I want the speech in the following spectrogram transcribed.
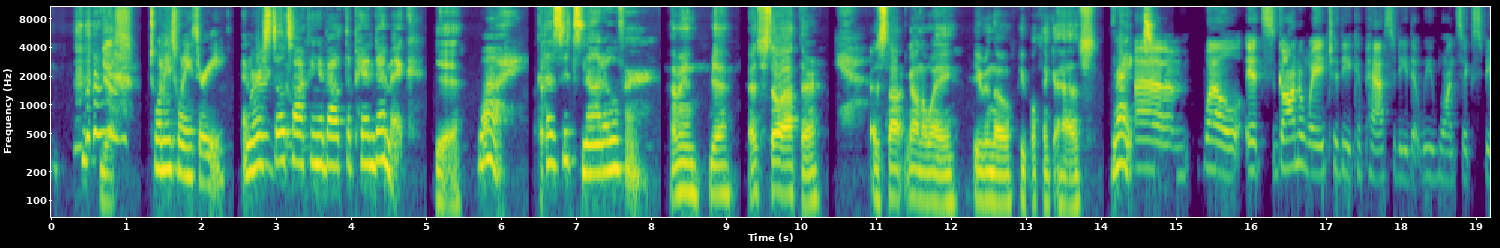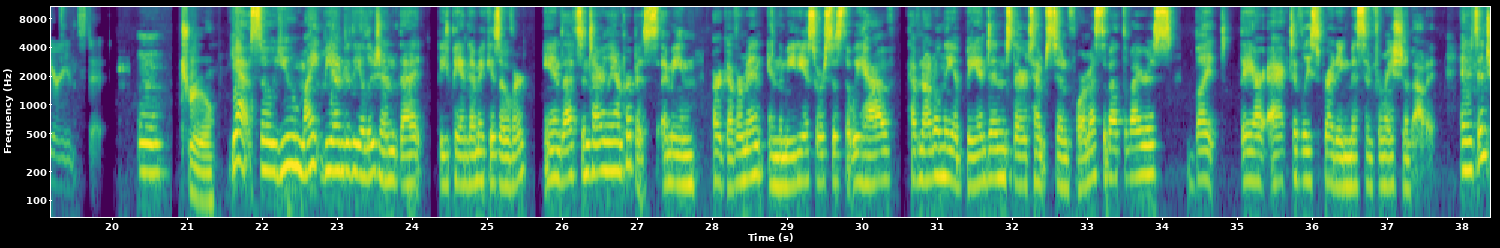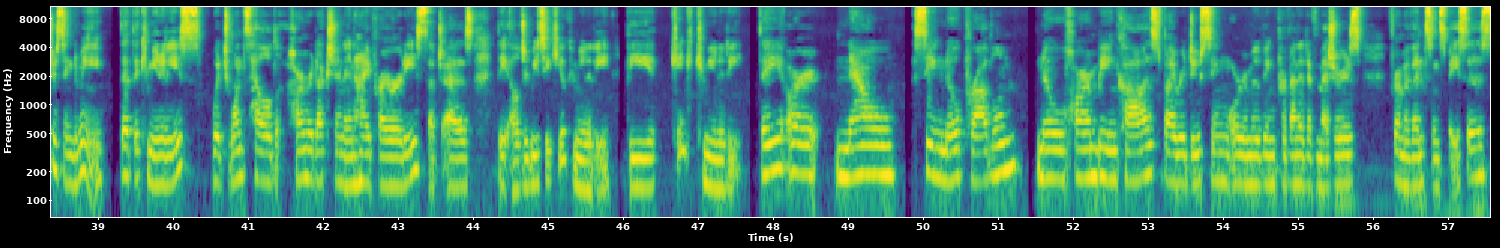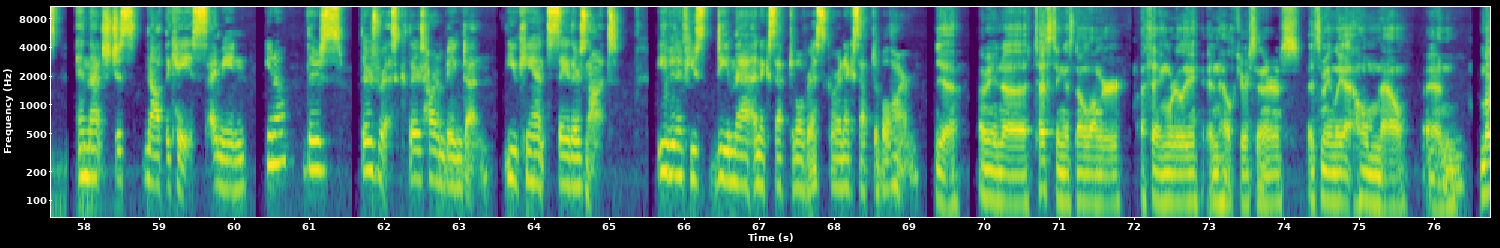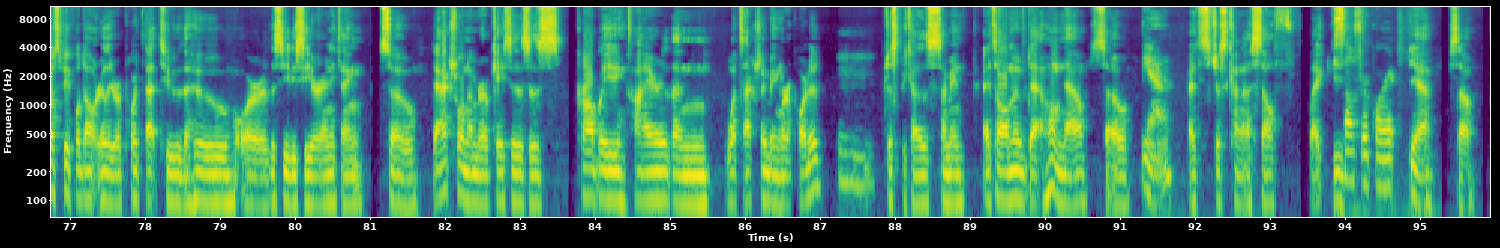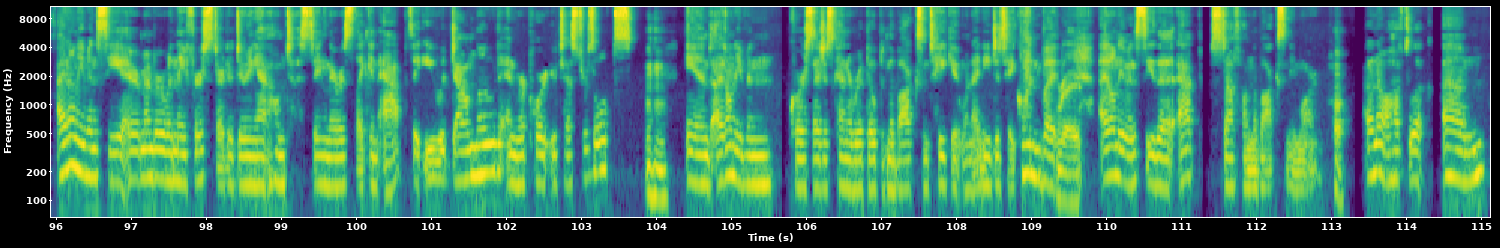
Yes. 2023. And we're still sober. talking about the pandemic. Yeah. Why? Because it's not over. I mean, yeah, it's still out there. Yeah. It's not gone away, even though people think it has. Right. Um, Well, it's gone away to the capacity that we once experienced it. Mm, True. yeah, so you might be under the illusion that the pandemic is over, and that's entirely on purpose. I mean, our government and the media sources that we have have not only abandoned their attempts to inform us about the virus, but they are actively spreading misinformation about it. And it's interesting to me that the communities, which once held harm reduction in high priority, such as the LGBTQ community, the kink community, they are now seeing no problem, no harm being caused by reducing or removing preventative measures from events and spaces. And that's just not the case. I mean, you know, there's there's risk, there's harm being done. You can't say there's not, even if you deem that an acceptable risk or an acceptable harm. Yeah. I mean, uh, testing is no longer a thing really in healthcare centers. It's mainly at home now. And most people don't really report that to the WHO or the CDC or anything. So the actual number of cases is probably higher than what's actually being reported Mhm. just because, I mean, it's all moved at home now. So Yeah, it's just kind of self, like, self-report. yeah. So, I don't even see. I remember when they first started doing at home testing, there was like an app that you would download and report your test results. mhm. And I don't even, of course, I just kind of rip open the box and take it when I need to take one, but right. I don't even see the app stuff on the box anymore. Huh. I don't know. I'll have to look. Um,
